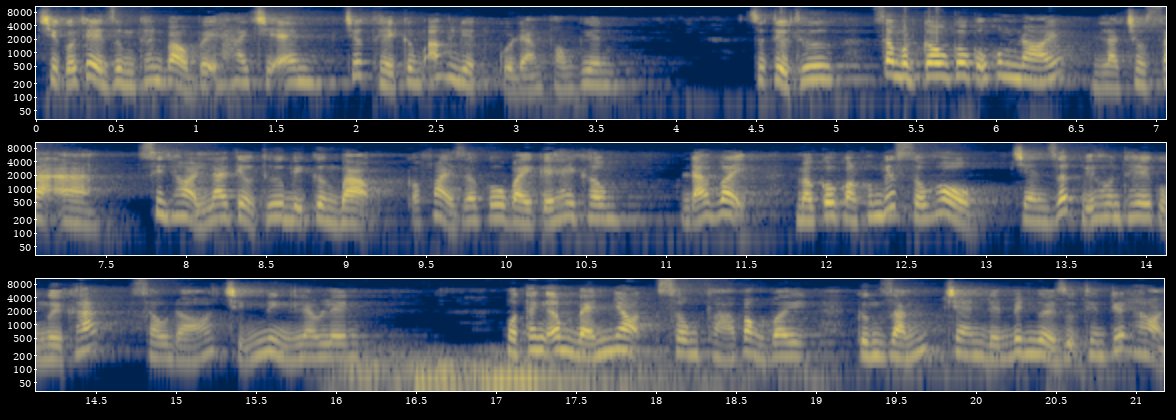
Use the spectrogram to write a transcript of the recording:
Chỉ có thể dùng thân bảo vệ hai chị em trước thế công ác liệt của đám phóng viên. Sự tiểu thư sao một câu cô cũng không nói là chột dạ à xin hỏi la tiểu thư bị cường bạo, có phải do cô bày kế hay không? Đã vậy mà cô còn không biết xấu hổ chen rất bị hôn thê của người khác, sau đó chính mình leo lên. Một thanh âm bén nhọn xông phá vòng vây, cứng rắn chen đến bên người dụ thiên tuyết hỏi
